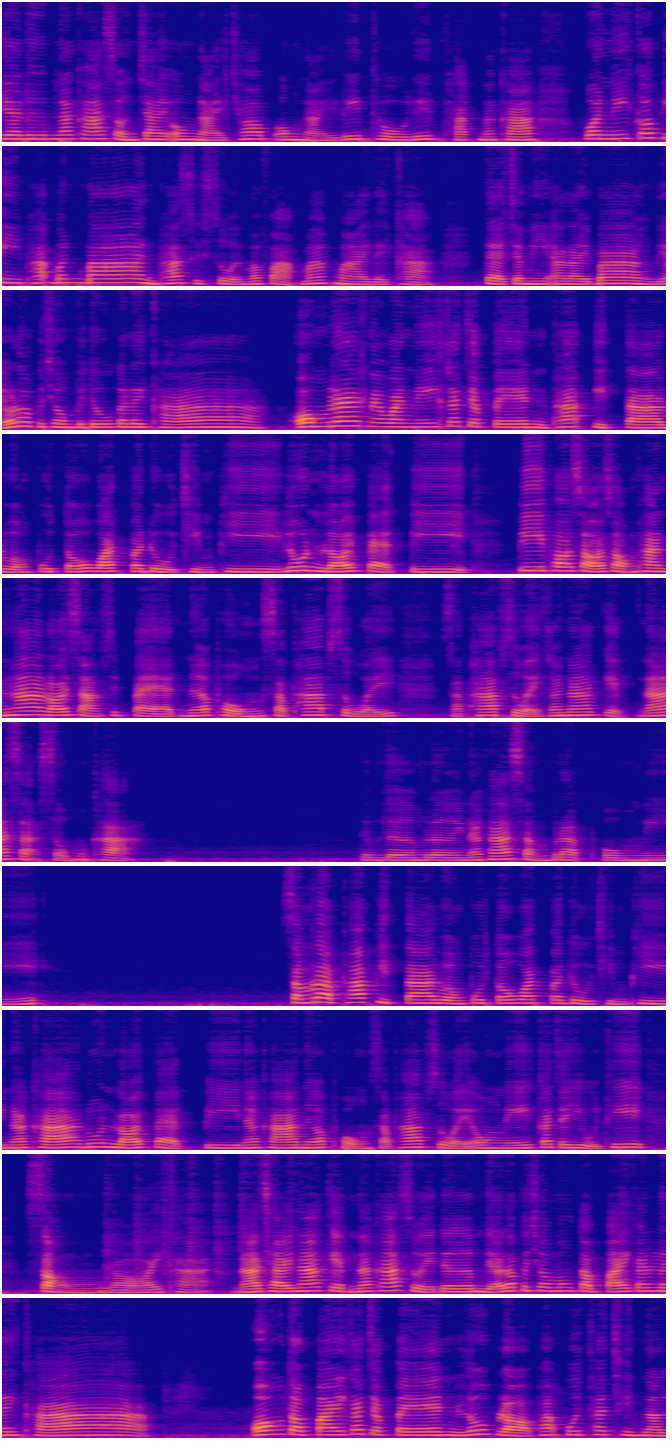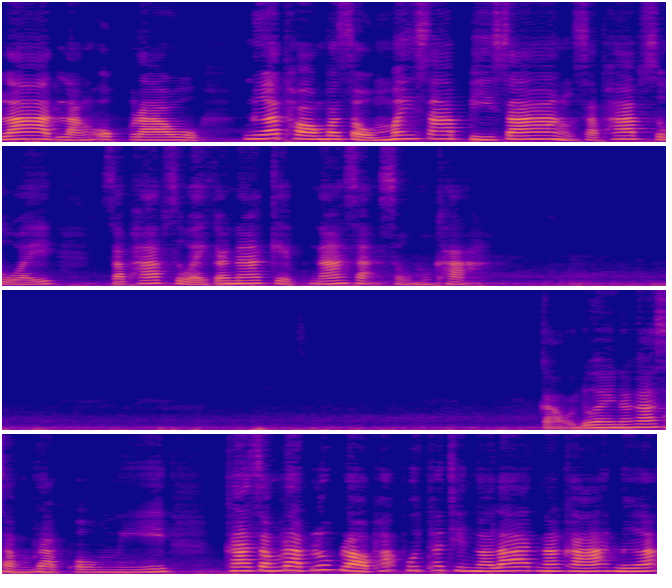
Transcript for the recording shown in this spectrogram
อย่าลืมนะคะสนใจองค์ไหนชอบองค์ไหนรีบโทรรีบทักนะคะ วันนี้ก็มีพระบ้านๆพระสวยๆมาฝากมากมายเลยค่ะ แต่จะมีอะไรบ้าง เดี๋ยวเราไปชมไปดูกันเลยค่ะ องค์แรกในวันนี้ก็จะเป็นพระปิดตาหลวงปู่โตวัดประดู่ฉิมพี รุ่น108ปี ปีพศ 2538 เนื้อผงสภาพสวย สภาพสวยก็น่าเก็บน่าสะสมค่ะ เดิมๆเลยนะคะสำหรับองค์นี้สำหรับพระปิดตาหลวงปู่โตวัดประดู่ฉิมพีนะคะ รุ่น 108 ปีนะคะ เนื้อผงสภาพสวยองค์นี้ก็จะอยู่ที่ 200 ค่ะน่าใช้น่าเก็บนะคะ สวยเดิม เดี๋ยวเราไปชมองค์ต่อไปกันเลยค่ะ องค์ต่อไปก็จะเป็นรูปหล่อพระพุทธชินราชหลังอกเรา เนื้อทองผสมไม่ทราบปีสร้าง สภาพสวย สภาพสวยก็น่าเก็บน่าสะสมค่ะ เก่าด้วยนะคะสำหรับองค์นี้ ค่ะสำหรับรูปหล่อพระพุทธชินราชนะคะ เนื้อ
